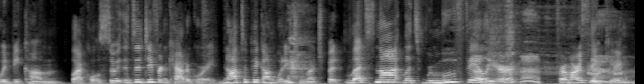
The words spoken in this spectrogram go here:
would become black holes. So it's a different category. Not to pick on Woody too much, but let's not let's remove failure from our thinking.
